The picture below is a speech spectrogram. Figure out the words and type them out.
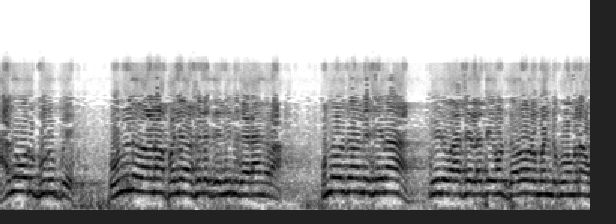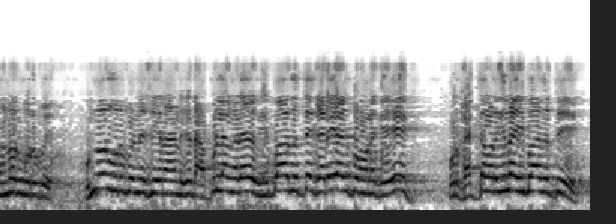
அது ஒரு குரூப் ஒண்ணு வேணாம் பள்ளி வாசல கெஜின்னு கேடாங்கிறான் இன்னொருத்தன் என்ன செய்யறான்? வீடு வாசல் எல்லாத்தையும் கொண்டு தொலைவரம் பண்ணிட்டு போங்கிறான். இன்னொரு குரூப் இன்னொரு குரூப் என்ன செய்யறான்னு கேட்டா அப்படிலாம் கிடையாது. விவாதத்தே கிடையாது இப்ப உனக்கு ஒரு கட்டம் வரைக்கும் தான் இபாதத்து.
